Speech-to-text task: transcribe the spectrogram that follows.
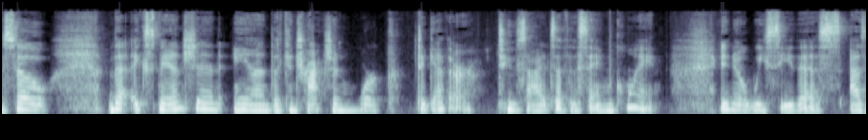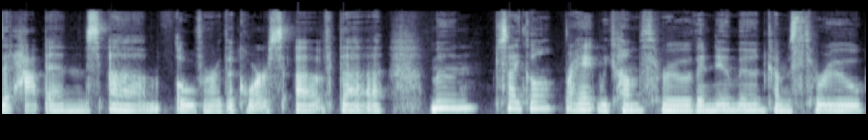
So the expansion and the contraction work together two sides of the same coin. You know, we see this as it happens um, over the course of the moon cycle, right? We come through the new moon comes through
